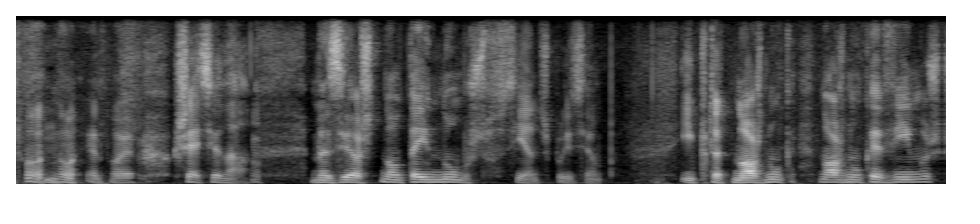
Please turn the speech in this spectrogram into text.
não, não, é, não é excepcional. Mas eles não têm números suficientes, por exemplo. E, portanto, nós nunca, nós nunca vimos,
